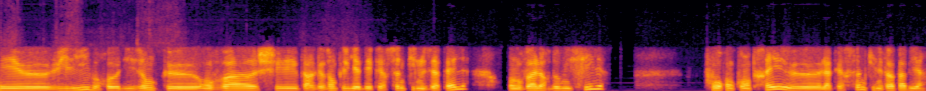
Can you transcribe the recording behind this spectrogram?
Et euh, vie libre, euh, disons que on va chez, par exemple, il y a des personnes qui nous appellent, on va à leur domicile pour rencontrer euh, la personne qui ne va pas bien.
